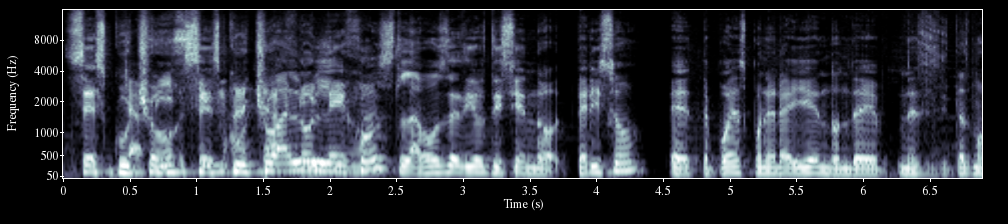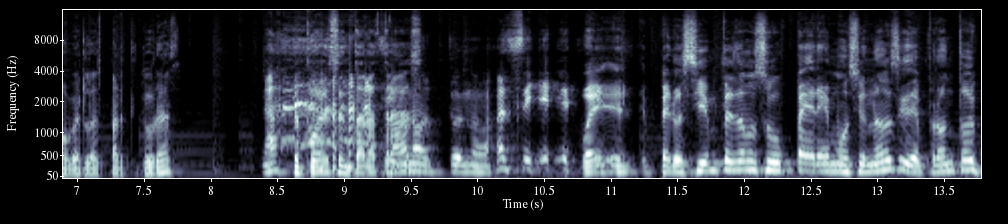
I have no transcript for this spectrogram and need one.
Se escuchó, se escuchó a lo lejos la voz de Dios diciendo, Terizo, eh, te puedes poner ahí en donde necesitas mover las partituras. Te puedes sentar atrás. no, tú no. Así. Güey, eh, pero sí empezamos súper emocionados y de pronto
